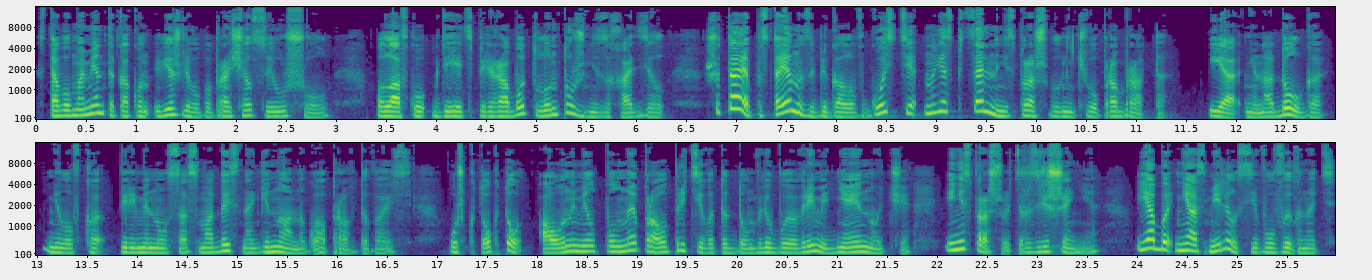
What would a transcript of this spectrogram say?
с того момента, как он вежливо попрощался и ушел. В лавку, где я теперь работал, он тоже не заходил. Шитая постоянно забегала в гости, но я специально не спрашивал ничего про брата. Я ненадолго неловко переминулся Асмодей с ноги на ногу, оправдываясь. Уж кто-кто, а он имел полное право прийти в этот дом в любое время дня и ночи и не спрашивать разрешения. Я бы не осмелилась его выгнать.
